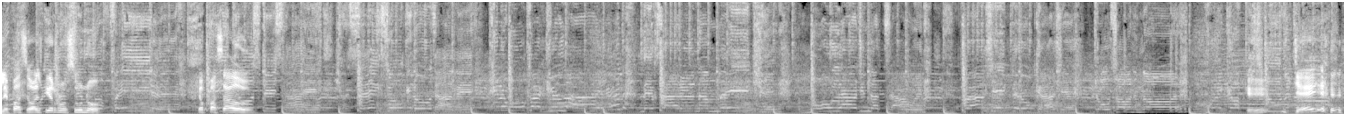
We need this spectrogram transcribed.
le pasó al Tiernos 1? ¿Qué ha pasado? ¿Qué? ¿Qué?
